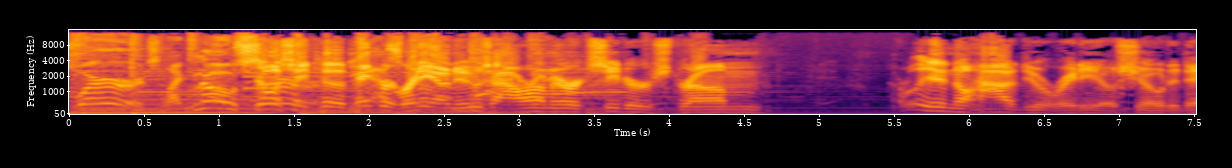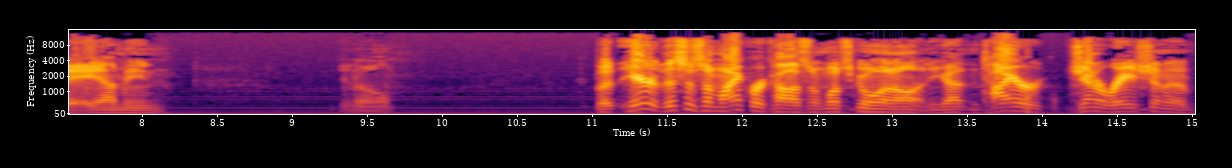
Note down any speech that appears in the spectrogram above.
Use words like no, sir. You're listening to the Patriot Radio News Hour. I'm Eric Cedarstrom. I really didn't know how to do a radio show today. I mean, you know, but here, this is a microcosm what's going on. You got an entire generation of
